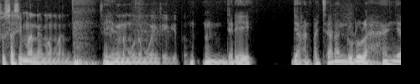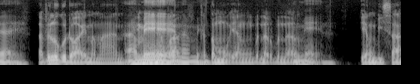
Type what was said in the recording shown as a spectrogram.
Susah sih man emang man sering Iya. nemu-nemuin kayak gitu Mm, jadi jangan pacaran dulu lah anjay. Tapi lu gue doain lah man. Amin, apa, amin. Ketemu yang benar-benar yang bisa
